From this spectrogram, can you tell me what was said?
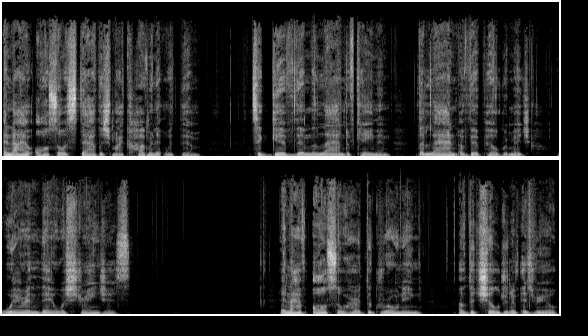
And I have also established my covenant with them to give them the land of Canaan, the land of their pilgrimage, wherein they were strangers. And I have also heard the groaning of the children of Israel,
